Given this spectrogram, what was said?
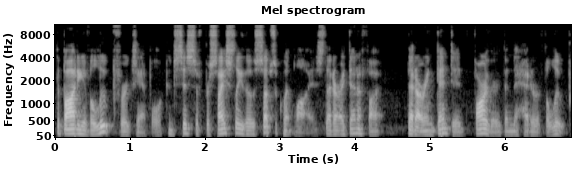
The body of a loop, for example, consists of precisely those subsequent lines that are, that are indented farther than the header of the loop.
